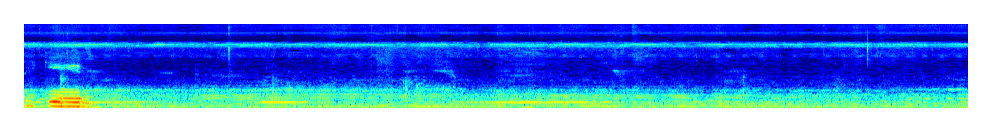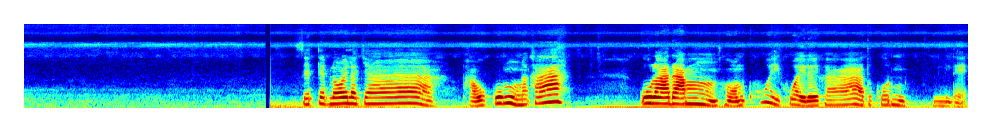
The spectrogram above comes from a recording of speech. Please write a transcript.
ได้กิน เสร็จเรียบร้อยแล้วจ้า เผากุ้งนะคะ กุลาดำหอมคุ้ยคุ้ยเลยค่ะ ทุกคนนี่แหละ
